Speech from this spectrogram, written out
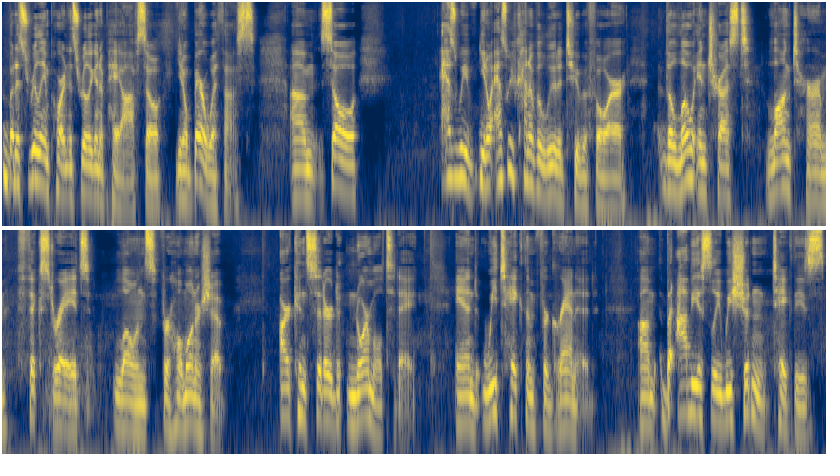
but it's really important. It's really going to pay off. So you know, bear with us. Um, so as we've you know as we've kind of alluded to before, the low interest, long term, fixed rate loans for homeownership are considered normal today, and we take them for granted. Um, but obviously, we shouldn't take these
